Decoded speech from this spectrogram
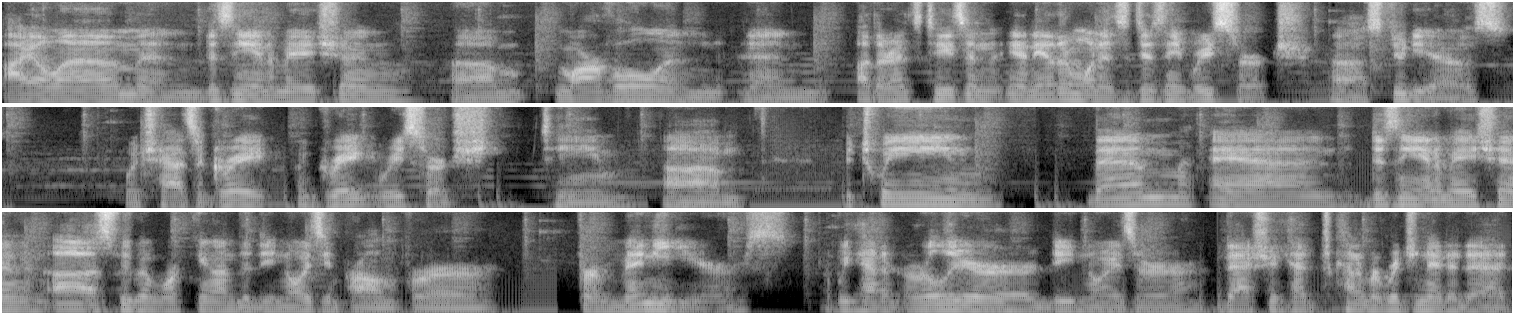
ILM and Disney Animation, um, Marvel, and and other entities, and, and the other one is Disney Research uh, Studios which has a great a great research team. Um, between them and Disney Animation and us, we've been working on the denoising problem for for many years. We had an earlier denoiser that actually had kind of originated at,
